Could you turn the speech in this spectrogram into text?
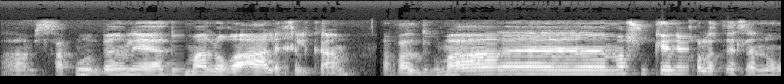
המשחק מול ברנלי היה דוגמה לא רעה לחלקם, אבל דוגמה למה שהוא כן יכול לתת לנו.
